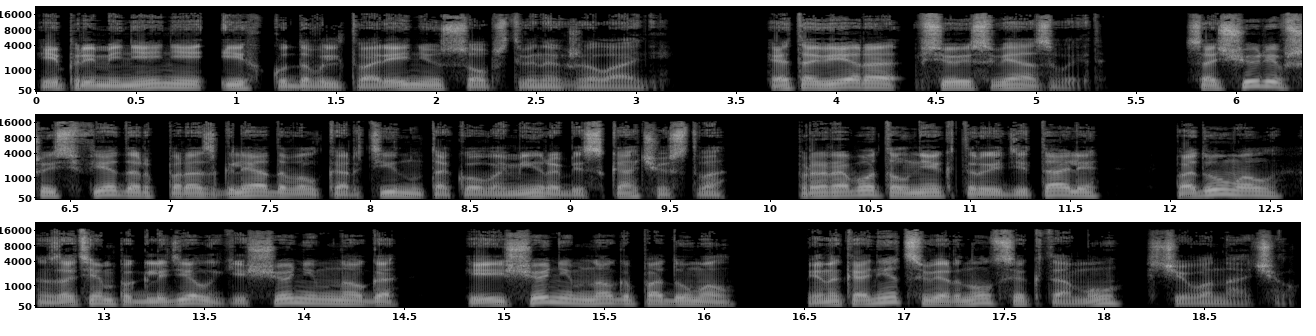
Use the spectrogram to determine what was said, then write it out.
и применение их к удовлетворению собственных желаний. Эта вера все и связывает. Сощурившись, Федор поразглядывал картину такого мира без качества, проработал некоторые детали, подумал, затем поглядел еще немного и еще немного подумал, и, наконец, вернулся к тому, с чего начал.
